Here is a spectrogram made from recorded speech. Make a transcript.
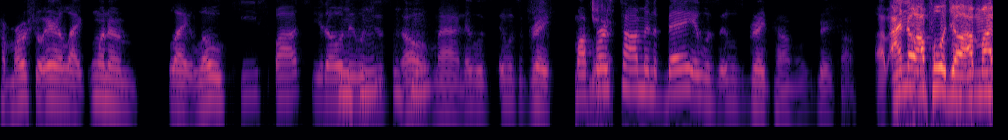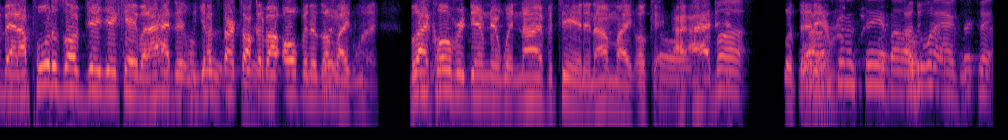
commercial area, like one of them like low key spots. You know, it was Mhm, just oh man, it was it was a great. My Yeah. first time in the Bay, it was it was a great time. It was a great time. I know I pulled y'all. My bad. I pulled us off JJK, but I had to. Oh, When y'all start talking yeah. about openers, I'm like, look, Black Clover damn near went nine for ten, and I'm like, okay, I, I had to just flip What that I was gonna say What- about I Oh, do want to ask. second- Say,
